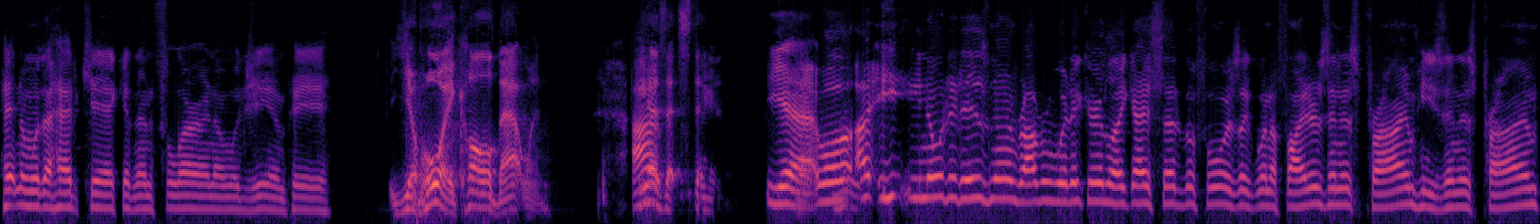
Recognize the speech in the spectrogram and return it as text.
hitting him with a head kick and then flooring him with GMP. Your boy called that one. He I- has that stand. Yeah, well, I he, you know what it is, man. Robert Whitaker, like I said before, is like when a fighter's in his prime, he's in his prime,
